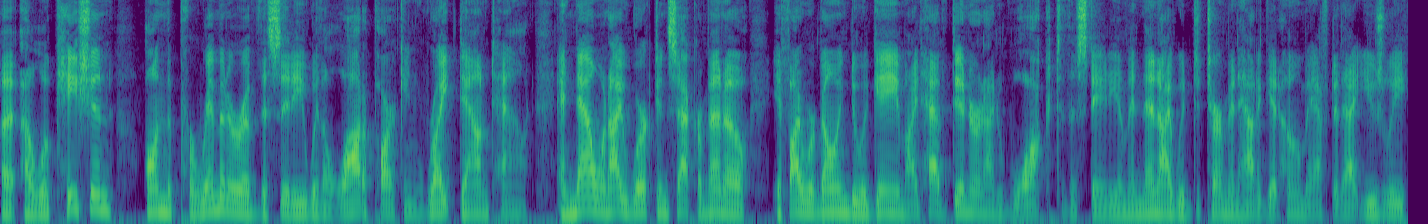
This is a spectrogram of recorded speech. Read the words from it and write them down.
a, a location on the perimeter of the city with a lot of parking right downtown. And now, when I worked in Sacramento, if I were going to a game, I'd have dinner and I'd walk to the stadium, and then I would determine how to get home after that. Usually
